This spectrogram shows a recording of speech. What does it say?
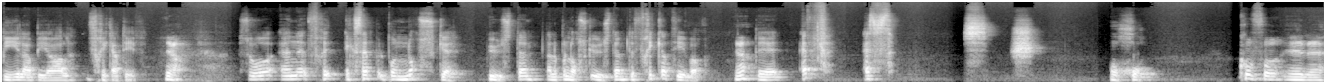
bilabial frikativ. Ja. Så en eksempel på norske ustemt, eller på norske ustemte frikativer, Ja. det er F, S, S, Sj og H. Hvorfor er det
